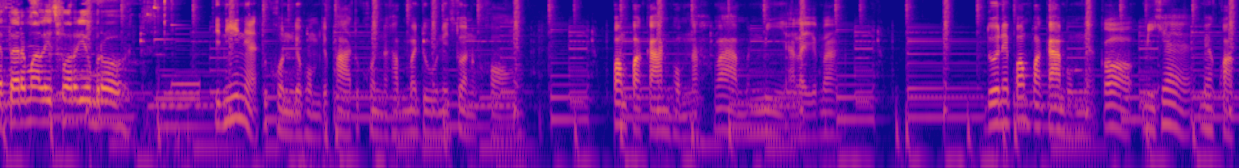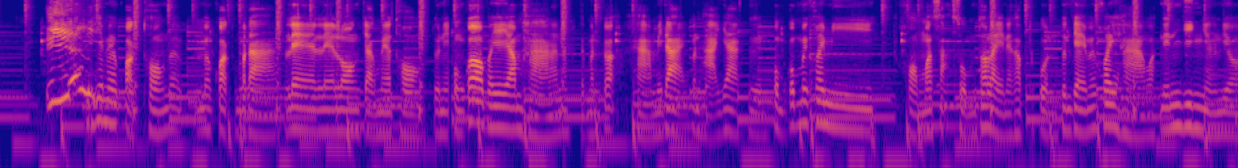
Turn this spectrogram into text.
The thermal is for you bro ทีนี้เนี่ยทุกคนเดี๋ยวผมจะพาทุกคนนะครับมาดูในส่วนของป้อมปราการผมนะว่ามันมีอะไรกันบ้าง โดยในป้อมปราการผมเนี่ยก็มีแค่แมวกวักไม่ใช่แมวกวักทองด้วยแมวกวักธรรมดาแลแลรองจากแมวทองตัวนี้ผมก็พยายามหาแล้วนะ มันก็หาไม่ได้มันหายากเกินผมก็ไม่ค่อยมีของมาสะสมเท่าไหร่นะครับทุกคนส่วนใหญ่ไม่ค่อยหาว่ะเน้นยิงอย่างเดียว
